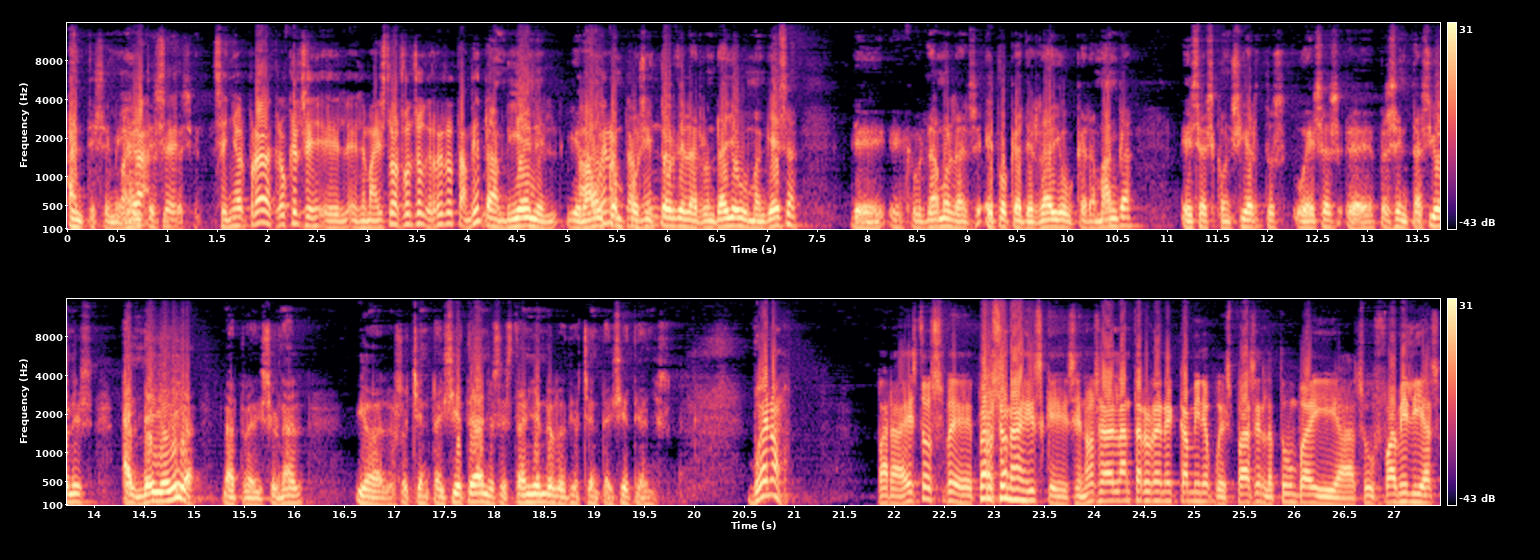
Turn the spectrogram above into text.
ante semejante situación. señor Prada, creo que el, maestro Alfonso Guerrero también. También, el ah, gran compositor de la rondalla bumanguesa, de, recordamos las épocas de Radio Bucaramanga, esos conciertos o esas eh, presentaciones al mediodía, la tradicional, y a los 87 años, están yendo los de 87 años. Bueno, para estos eh, personajes que se nos adelantaron en el camino, pues pasen la tumba y a sus familias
